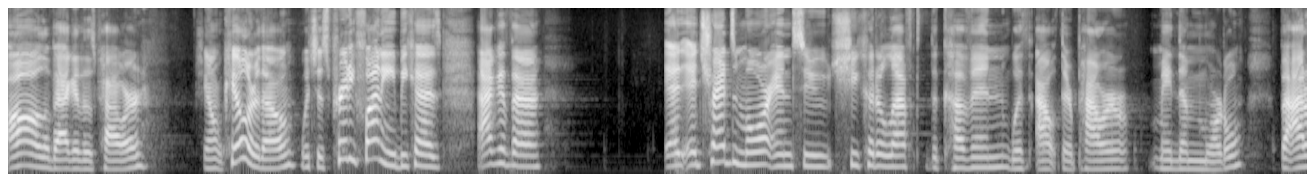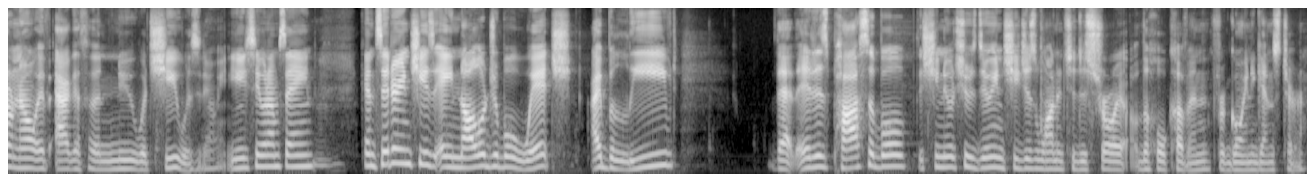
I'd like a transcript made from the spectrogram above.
all of Agatha's power. She don't kill her though, which is pretty funny because Agatha it, it treads more into she could have left the coven without their power, made them mortal. But I don't know if Agatha knew what she was doing. You see what I'm saying? Considering she's a knowledgeable witch, I believed that it is possible that she knew what she was doing. She just wanted to destroy the whole coven for going against her.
